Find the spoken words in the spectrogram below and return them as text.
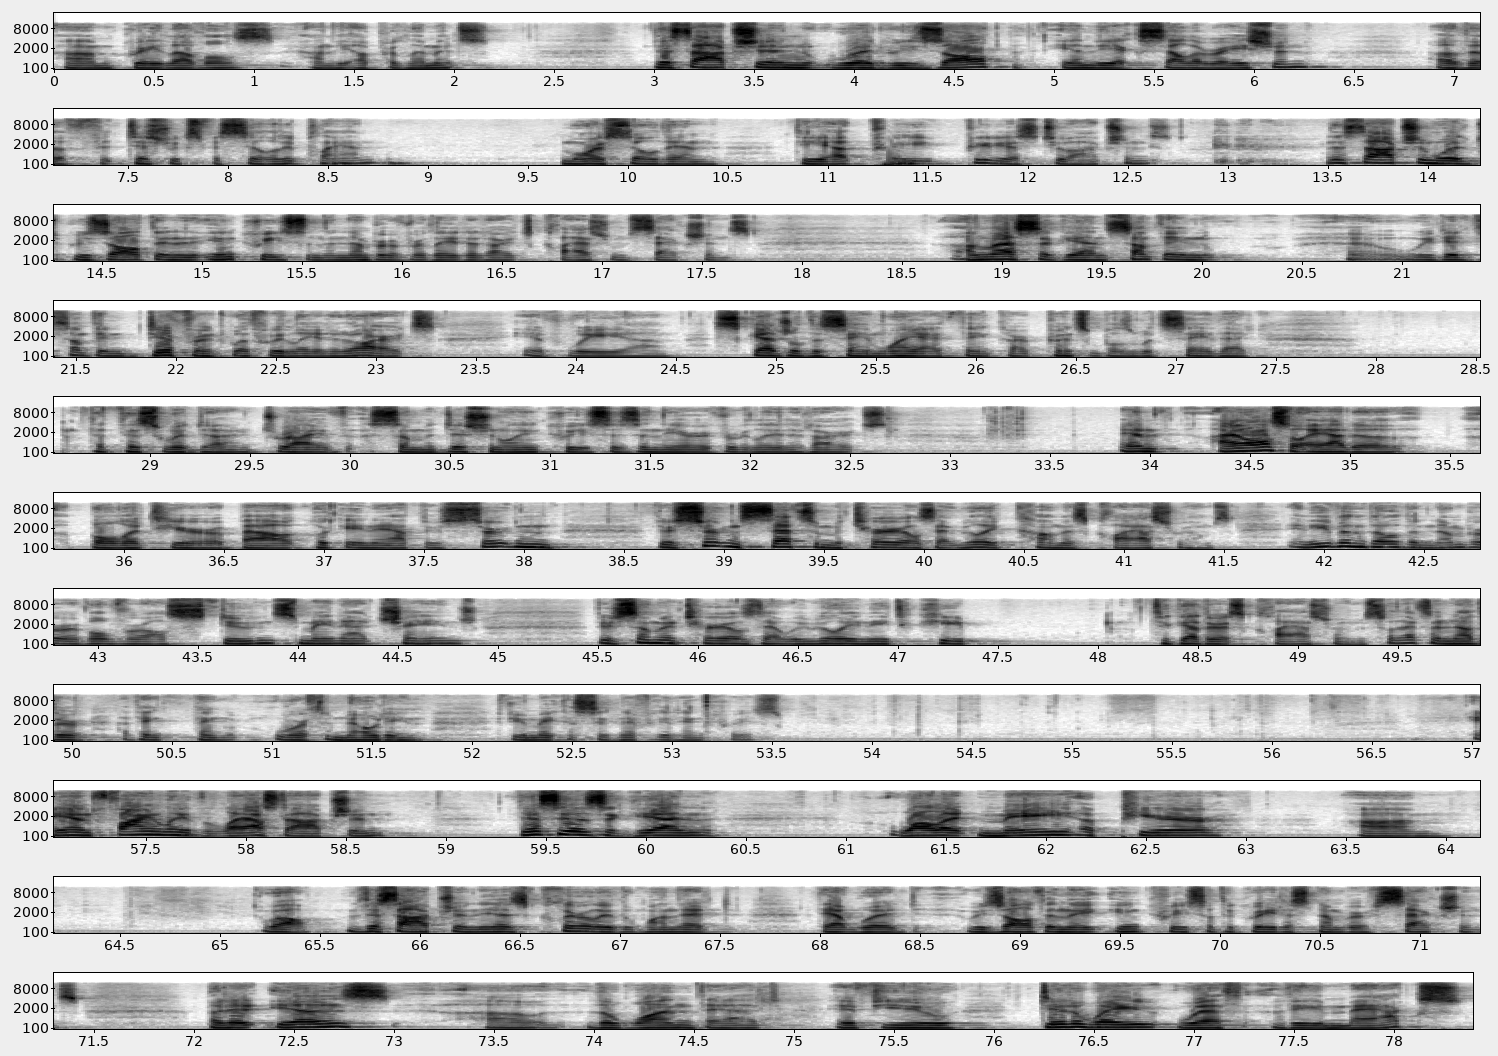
um, grade levels on the upper limits. This option would result in the acceleration of the district's facility plan, more so than the uh, pre- previous two options. This option would result in an increase in the number of related arts classroom sections, unless, again, something, uh, we did something different with related arts. If we um, scheduled the same way, I think our principals would say that, that this would uh, drive some additional increases in the area of related arts. And I also add a a bullet here about looking at, there's certain, there's certain sets of materials that really come as classrooms. And even though the number of overall students may not change, there's some materials that we really need to keep together as classrooms. So that's another, I think, thing worth noting if you make a significant increase. And finally, the last option, this is, again, while it may appear um, well, this option is clearly the one that, that would result in the increase of the greatest number of sections. But it is uh, the one that if you did away with the max,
